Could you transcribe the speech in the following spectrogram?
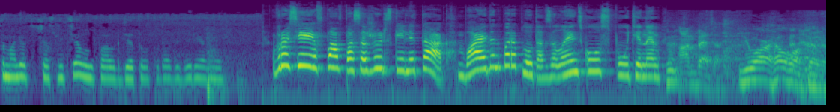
Самолет сейчас летел и упал где-то вот туда за деревней. В Росії впав пасажирський літак. Байден переплутав Зеленського з Путіним. I'm better. You are a hell of a better.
